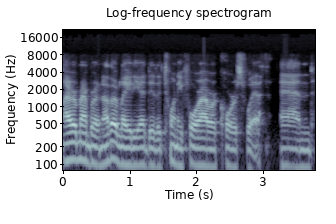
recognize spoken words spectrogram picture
i remember another lady i did a 24 hour course with and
